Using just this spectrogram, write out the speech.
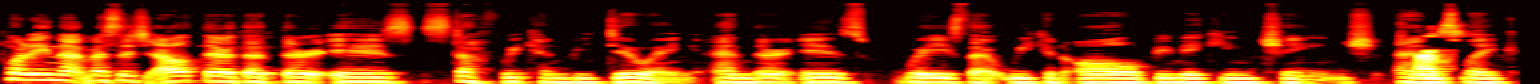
putting that message out there that there is stuff we can be doing and there is ways that we can all be making change and Absolutely. like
